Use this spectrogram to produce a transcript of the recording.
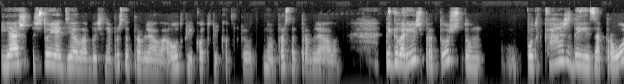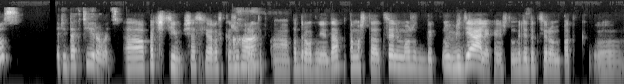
Я, что я делала обычно? Я просто отправляла отклик, отклик, отклик, ну, просто отправляла. Ты говоришь про то, что под каждый запрос редактировать? А, почти. Сейчас я расскажу ага. про это а, подробнее, да, потому что цель может быть, ну, в идеале, конечно, мы редактируем под э,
